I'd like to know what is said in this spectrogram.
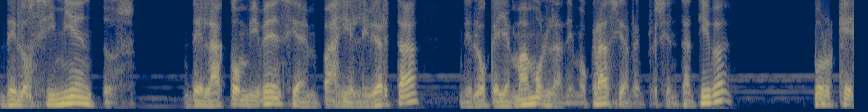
de los cimientos de la convivencia en paz y en libertad, de lo que llamamos la democracia representativa, porque,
